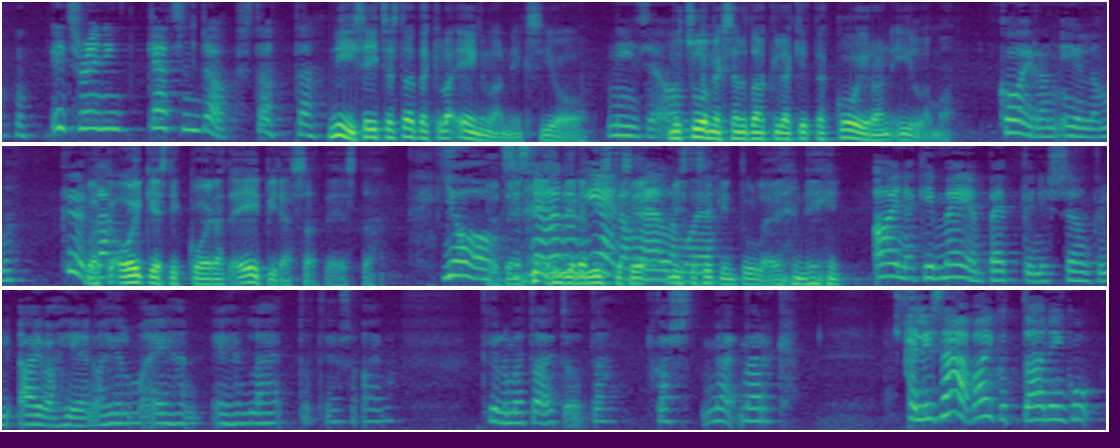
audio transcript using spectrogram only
It's Raining Cats and Dogs, totta. Niin, se itse asiassa taitaa kyllä englanniksi, joo. Niin se on. Mutta suomeksi sanotaan kylläkin, että koiran ilma. Koiran ilma. Kyllä. Vaikka oikeasti koirat ei pidä sateesta. Joo, Joten siis en tiedä, on mistä, hieno se, mistä sekin tulee. Niin. Ainakin meidän Peppi, niin se on kyllä aivan hieno hilma. Eihän, eihän lähde tota, jos on aivan kylmä tai tota, kas, mä, märkä. Eli sää vaikuttaa niinku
